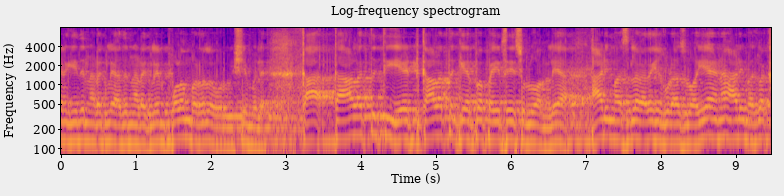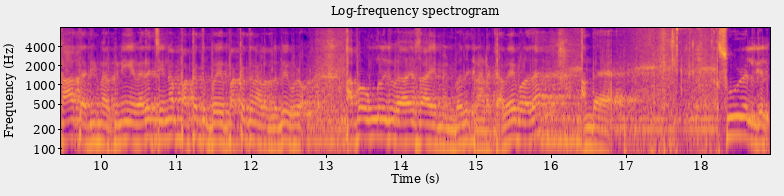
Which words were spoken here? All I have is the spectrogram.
எனக்கு இது நடக்கலையே அது நடக்கலையேன்னு புலம்புறதுல ஒரு விஷயம் இல்லை. கா காலத்துக்கு ஏற்று காலத்துக்கு ஏற்ப பயிர் செய்ய சொல்லுவாங்க இல்லையா? ஆடி மாதத்தில் விதைக்கக்கூடாது சொல்லுவாங்க. ஏன்னா ஆடி மாதத்தில் காற்று அதிகமாக இருக்கும். நீங்கள் விதைச்சிங்கன்னா பக்கத்து போய் பக்கத்து நிலத்தில் போய் விழும். அப்போ உங்களுக்கு விவசாயம் என்பது நடக்கும் அதே போல தான் அந்த சூழல்கள்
